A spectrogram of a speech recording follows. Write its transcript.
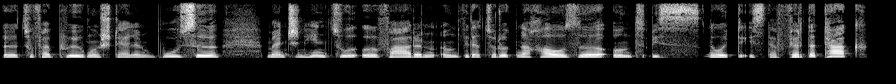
äh, zur Verfügung stellen, Busse, Menschen hinzufahren und wieder zurück nach Hause. Und bis heute ist der vierte Tag.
